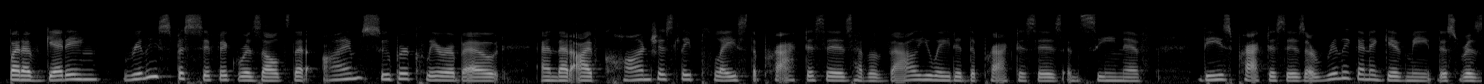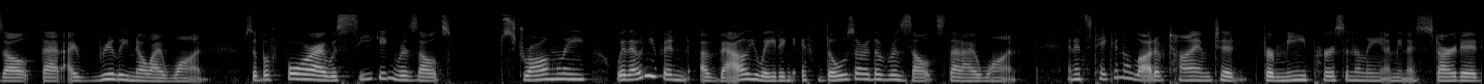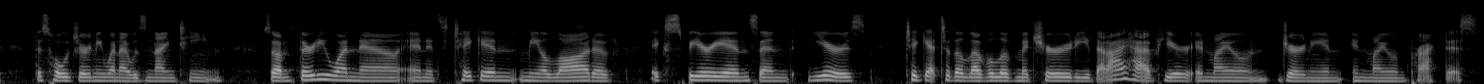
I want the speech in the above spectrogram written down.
but of getting really specific results that I'm super clear about and that I've consciously placed the practices, have evaluated the practices, and seen if these practices are really going to give me this result that I really know I want. So before I was seeking results strongly without even evaluating if those are the results that I want. And it's taken a lot of time to, for me personally, I mean, I started this whole journey when I was 19. So I'm 31 now, and it's taken me a lot of experience and years to get to the level of maturity that I have here in my own journey and in my own practice.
